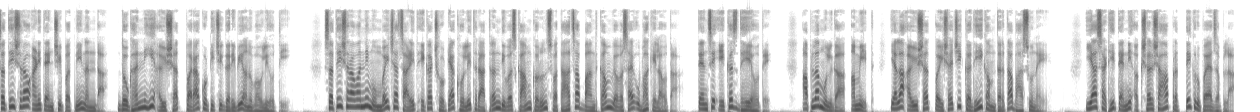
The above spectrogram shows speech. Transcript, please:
सतीशराव आणि त्यांची पत्नी नंदा दोघांनीही आयुष्यात पराकोटीची गरिबी अनुभवली होती. सतीशरावांनी मुंबईच्या चाळीत एका छोट्या खोलीत रात्रंदिवस काम करून स्वतःचा बांधकाम व्यवसाय उभा केला होता. त्यांचे एकच ध्येय होते. आपला मुलगा अमित याला आयुष्यात पैशाची कधीही कमतरता भासू नये. यासाठी त्यांनी अक्षरशः प्रत्येक रुपया जपला.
